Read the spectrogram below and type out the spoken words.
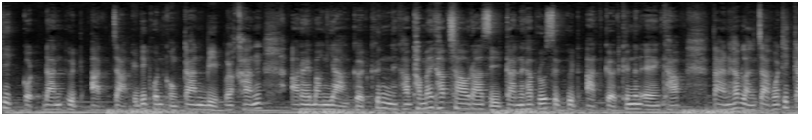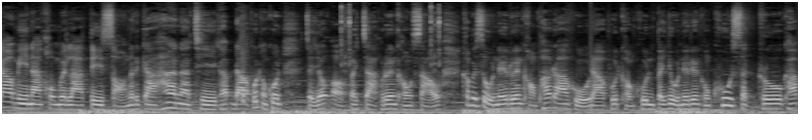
ที่กดดันอึดอัด จากอิทธิพลของการบีบประคั้นอะไรบางอย่างเกิดขึ้นนะครับทำให้ครับชาวราศีกันนะครับรู้สึกอึดอัดเกิดขึ้นนั่นเองครับแต่นะครับหลังจากวันที่ 9 มีนาคมเวลาตี2นาฬิกา5นาทีครับดาวพุธของคุณจะยกออกไปจากเรือนของเสา เข้าไปสู่ในเรือนของพระราหู ดาวพุธของคุณไปอยู่ในเรือนของคู่ศัตรูครับ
